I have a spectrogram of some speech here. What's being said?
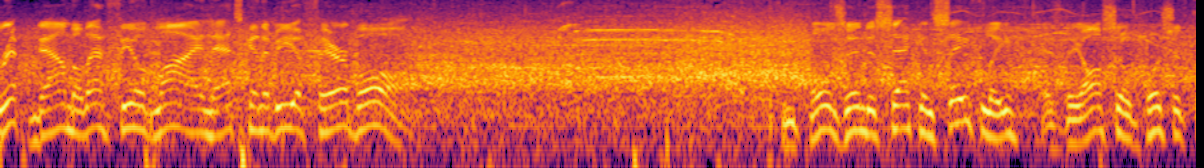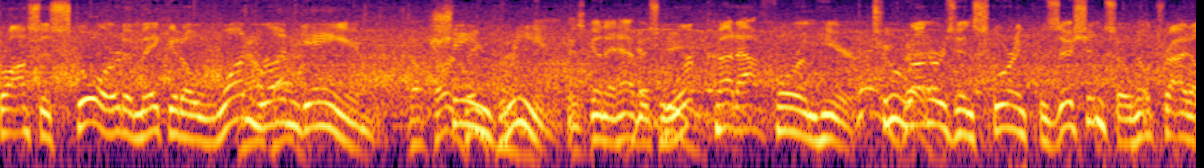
ripped down the left field line. That's going to be a fair ball. He pulls into second safely as they also push across his score to make it a one-run game. Shane Greene is going to have his work cut out for him here. Two runners in scoring position, so he'll try to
